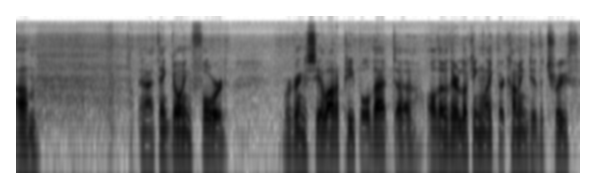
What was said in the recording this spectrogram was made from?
Um, and I think going forward, we're going to see a lot of people that, uh, although they're looking like they're coming to the truth,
